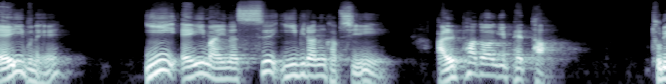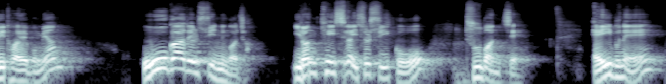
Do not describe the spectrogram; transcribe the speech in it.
A분의 2A-2B라는 값이 알파 더하기 베타 둘이 더해보면 5가 될 수 있는 거죠. 이런 케이스가 있을 수 있고 두 번째 A분의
